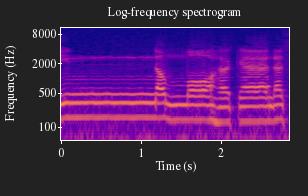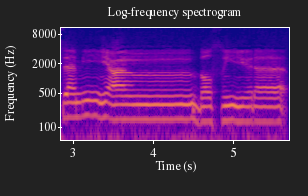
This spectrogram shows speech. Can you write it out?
إن الله كان سميعا بصيراً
